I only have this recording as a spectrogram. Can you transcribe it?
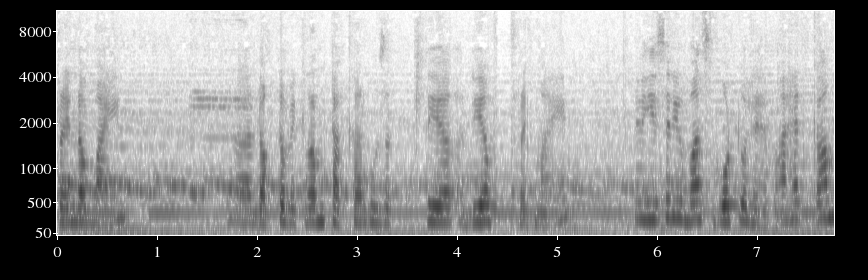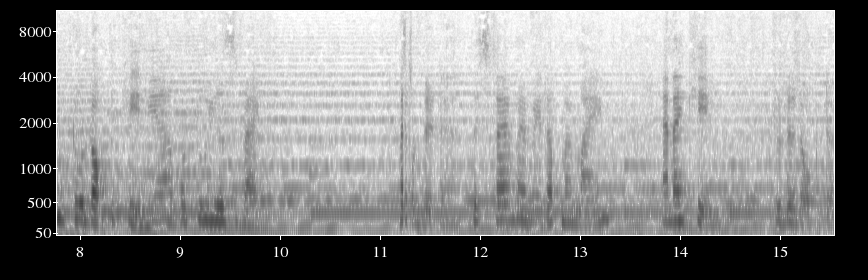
friend of mine, uh, Dr. Vikram Thakkar, who's a clear, a dear friend of mine. And he said, You must go to him. I had come to Dr. Kenia about two years back. This time I made up my mind and I came to the doctor.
